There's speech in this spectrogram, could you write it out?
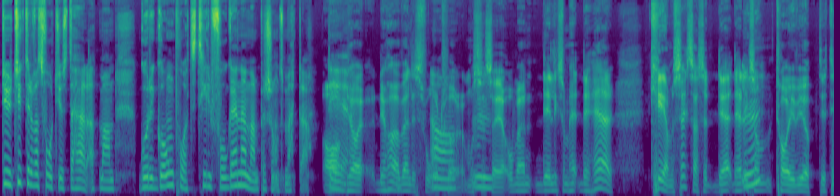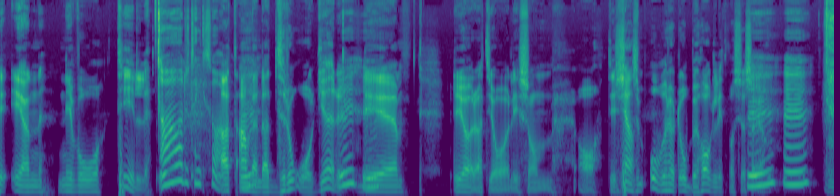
du tyckte det var svårt just det här att man går igång på att tillfoga en annan persons smärta. Ja, det, det, det har jag väldigt svårt ja, för, måste mm. jag säga. Och men det är liksom det här, kemsex, alltså det, det liksom mm. tar ju vi upp det till en nivå till. Ja, du tänker så. Att mm. använda droger, mm. det, det gör att jag liksom ja, det känns oerhört obehagligt måste jag säga. Mm, mm. Mm.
